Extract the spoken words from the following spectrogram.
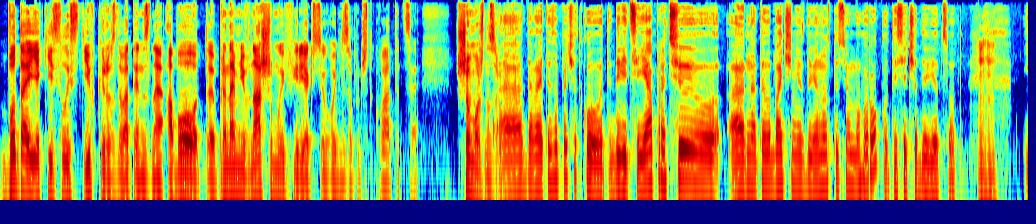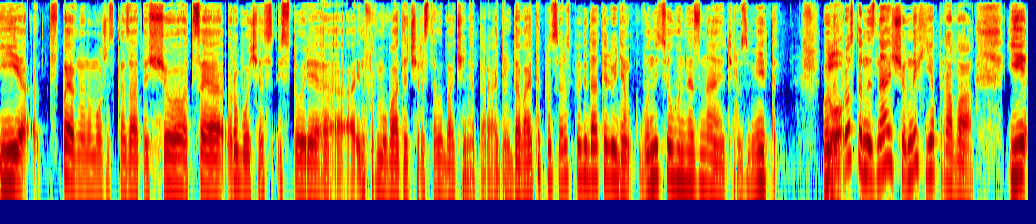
Бодай якісь листівки роздавати, я не знаю, або от е, принаймні в нашому ефірі, як сьогодні започаткувати це. Що можна зробити? Е, Давайте започатковувати. Дивіться, я працюю на телебаченні з 97-го року, 1900. Угу. І впевнено можу сказати, що це робоча історія е, інформувати через телебачення та радіо. Давайте про це розповідати людям. Вони цього не знають, розумієте? Вони То- просто не знають, що в них є права. І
